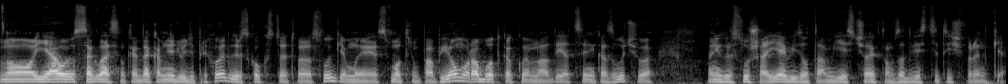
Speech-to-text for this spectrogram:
Но я согласен, когда ко мне люди приходят, говорят, сколько стоят твои услуги, мы смотрим по объему работы, какой им надо, я ценник озвучиваю. Они говорят, слушай, а я видел, там есть человек там за 200 тысяч в рынке.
